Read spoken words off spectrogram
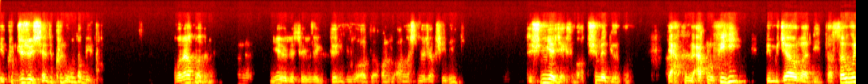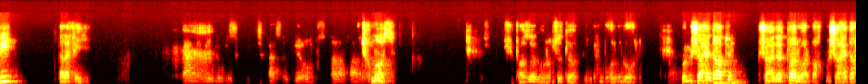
e, kül cüzü ise kül ondan büyük. Bana yapmadın mı? Niye öyle söyledikleri bu adı- an- anlaşılmayacak şey değil ki. Düşünmeyeceksin. Bak düşünme diyor bunu. Yahkumul aklu fihi bi mücavradi tasavvuri tarafeyi. Yani. Çıkmaz. Şu fazla olumsuz da olumlu ol. Ve müşahedatun, müşahedatlar var bak müşahedat.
